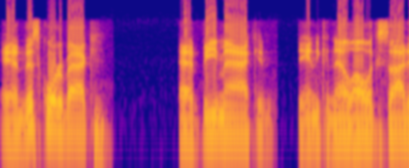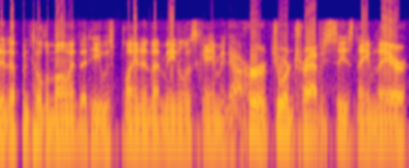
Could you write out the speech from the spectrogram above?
And this quarterback had BMAC and Danny Kanell all excited up until the moment that he was playing in that meaningless game and got hurt. Jordan Travis, you see his name there.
